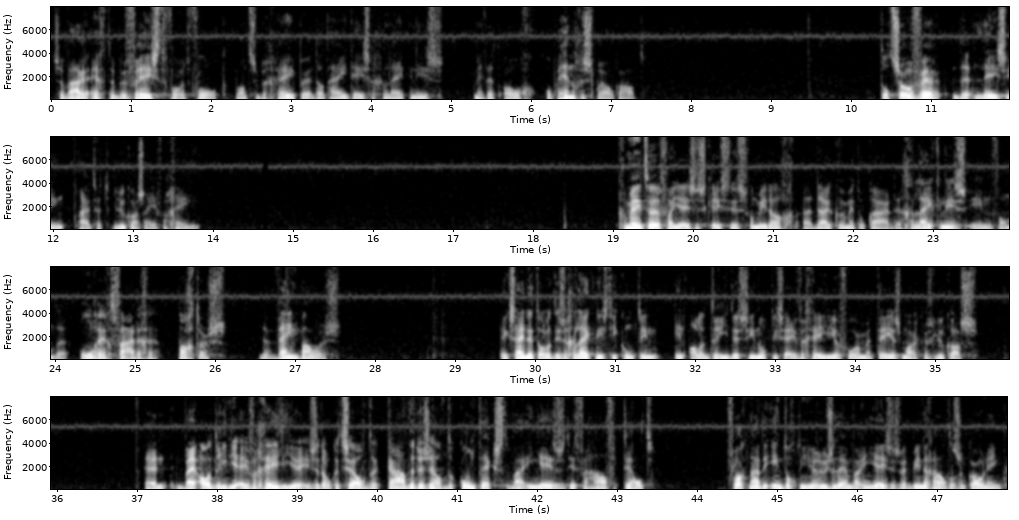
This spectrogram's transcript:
Ze waren echter bevreesd voor het volk, want ze begrepen dat hij deze gelijkenis met het oog op hen gesproken had. Tot zover de lezing uit het Lucas-evangelie. Gemeente van Jezus Christus, vanmiddag uh, duiken we met elkaar de gelijkenis in van de onrechtvaardige pachters, de wijnbouwers. Ik zei net al, het is een gelijkenis die komt in, in alle drie de synoptische evangeliën voor Matthäus, Marcus, Lucas. En bij alle drie die evangeliën is het ook hetzelfde kader, dezelfde context waarin Jezus dit verhaal vertelt. Vlak na de intocht in Jeruzalem, waarin Jezus werd binnengehaald als een koning.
